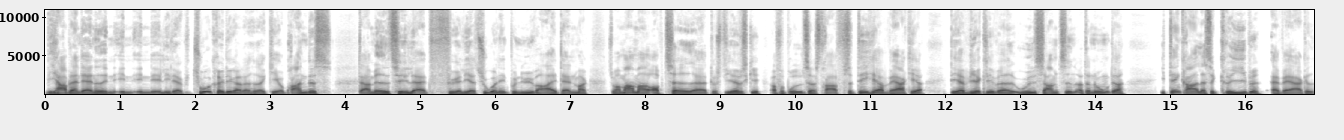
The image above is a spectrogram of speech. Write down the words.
Vi har blandt andet en, en, en øh, litteraturkritiker, der hedder Georg Brandes, der er med til at føre litteraturen ind på nye veje i Danmark, som er meget, meget optaget af Dostoyevsky og forbrydelse og straf. Så det her værk her, det har virkelig været ude i samtiden, og der er nogen, der i den grad lader sig gribe af værket.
